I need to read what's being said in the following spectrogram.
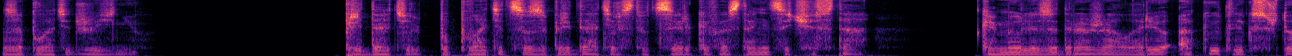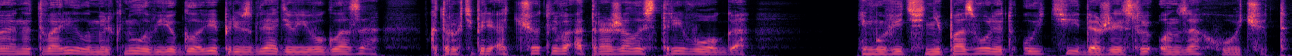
заплатит жизнью. Предатель поплатится за предательство, церковь останется чиста. Камёля задрожала. Рио Акютликс, что я натворила, мелькнула в её голове при взгляде в его глаза, в которых теперь отчётливо отражалась тревога. Ему ведь не позволят уйти, даже если он захочет.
